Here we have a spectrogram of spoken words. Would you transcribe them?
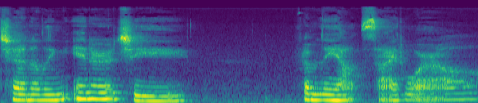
Channeling energy from the outside world.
